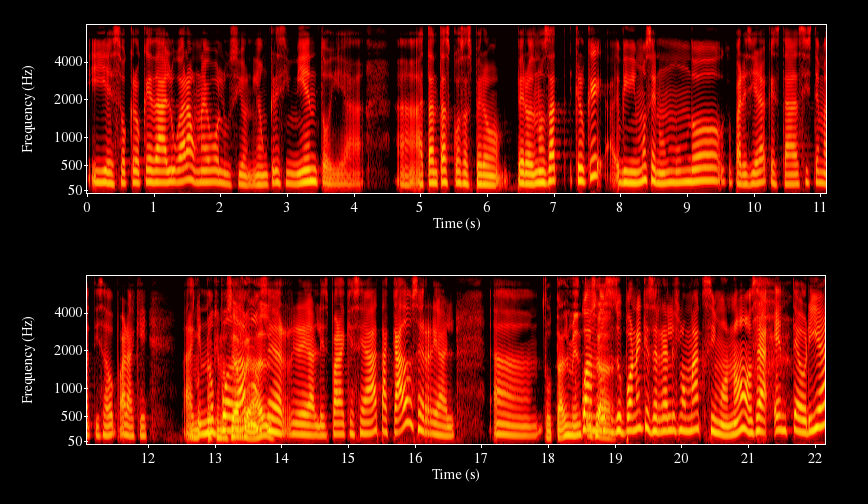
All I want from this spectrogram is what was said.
Y eso creo que da lugar a una evolución y a un crecimiento y a, a- a tantas cosas. Pero, pero nos da, creo que vivimos en un mundo que pareciera que está sistematizado para que, para que No, no, para que no sea podamos real. ser reales, para que sea atacado ser real. Totalmente. cuando o sea, se supone que ser real es lo máximo, ¿no? O sea, en teoría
